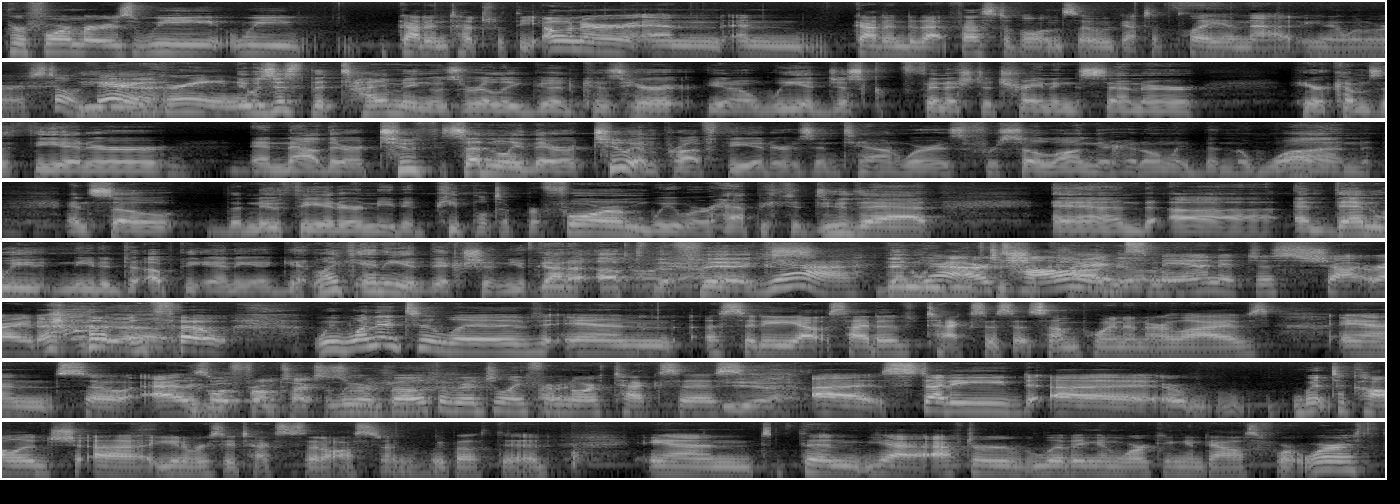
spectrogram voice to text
performers, we we got in touch with the owner and and got into that festival, and so we got to play in that. You know, when we were still very Yeah. green. It was just the timing was really good because here, you know, we had just finished a training center. Here comes a theater, mm-hmm. and now there are two. Suddenly, there are two improv theaters in town, whereas for so long there had only been the one. And so the new theater needed people to perform. We were happy to do that, and uh, and then we needed to up the ante again. Like any addiction, you've got to up the fix. yeah. Then we yeah, moved our to tolerance, Chicago. man, it just shot right up. Yeah. And so we wanted to live in a city outside of Texas at some point in our lives. And so as You're both from Texas we were both originally from right. North Texas. Yeah. Uh, studied uh, or went to college, uh, University of Texas at Austin. We both did, and then yeah, after living and working in Dallas Fort Worth,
